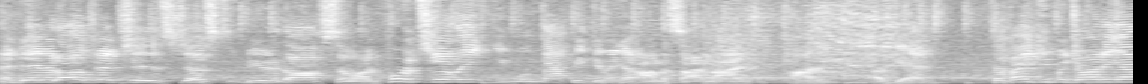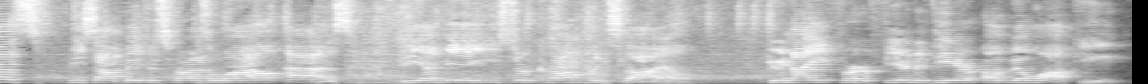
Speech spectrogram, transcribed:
And David Aldridge is just muted off, so unfortunately, he will not be doing it on the sideline on again. So thank you for joining us. Peace out, bitches, for us a while as the NBA Eastern Conference style. Good night for Fear the Deer of Milwaukee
